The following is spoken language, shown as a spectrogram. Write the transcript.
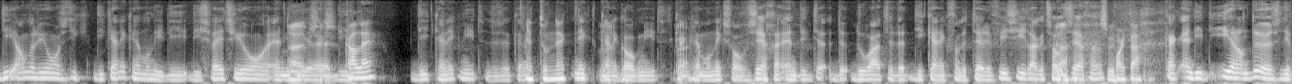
die andere jongens, die, die ken ik helemaal niet. Die, die Zweedse jongen en die, Nee, eh, precies. die, Calais die ken ik niet. Dus ik ken, en. Nick ken Nee. ik ook niet. Daar kan Nee. ik helemaal niks over zeggen. En die, de, Duarte, die ken ik van de televisie, laat ik het zo Ja. zeggen. Sparta. Kijk, en die, die Iran dus, die,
